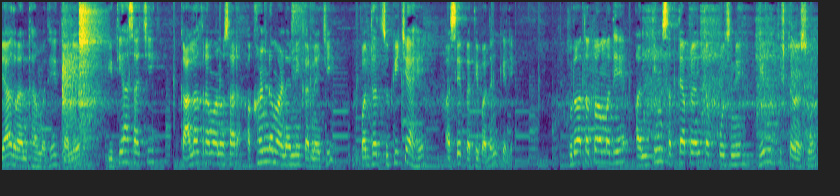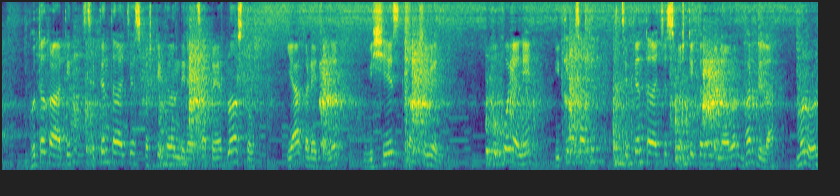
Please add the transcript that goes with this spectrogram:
या ग्रंथामध्ये त्याने इतिहासाची कालक्रमानुसार अखंड मांडणी करण्याची पद्धत चुकीची आहे असे प्रतिपादन केले. पुरातत्वामध्ये अंतिम सत्यापर्यंत पोचणे हे उद्दिष्ट नसून भूतकाळातील स्थित्यंतराचे स्पष्टीकरण देण्याचा प्रयत्न असतो याकडे त्याने विशेष लक्ष वेधले. फुको याने इतिहासातील स्थित्यंतराचे स्पष्टीकरण देण्यावर भर दिला म्हणून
